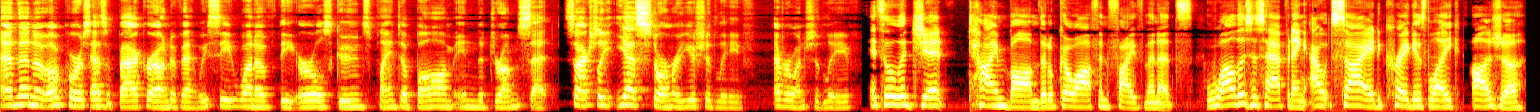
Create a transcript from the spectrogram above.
And then, uh, of course, as a background event, we see one of the Earl's goons plant a bomb in the drum set. So actually, yes, Stormer, you should leave. Everyone should leave. It's a legit time bomb that'll go off in five minutes. While this is happening, outside, Craig is like, Aja,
